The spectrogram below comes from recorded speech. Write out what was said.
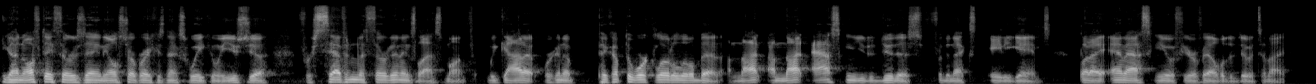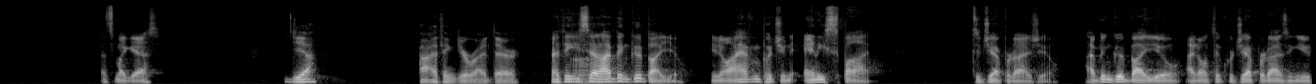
you got an off day Thursday and the All Star break is next week, and we used you for seven and a third innings last month. We got it. We're gonna pick up the workload a little bit. I'm not. I'm not asking you to do this for the next 80 games, but I am asking you if you're available to do it tonight. That's my guess. yeah. I think you're right there. I think he said, Um, I've been good by you. You know, I haven't put you in any spot to jeopardize you. I've been good by you. I don't think we're jeopardizing you.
